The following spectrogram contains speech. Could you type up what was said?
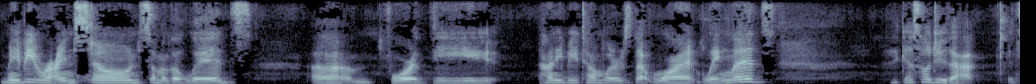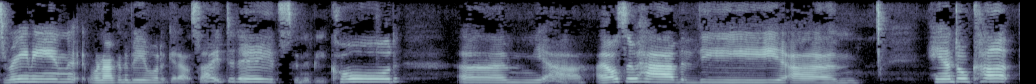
Maybe rhinestone some of the lids um, for the honeybee tumblers that want bling lids. I guess I'll do that. It's raining. We're not going to be able to get outside today. It's going to be cold. Um, yeah. I also have the um, handle cup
